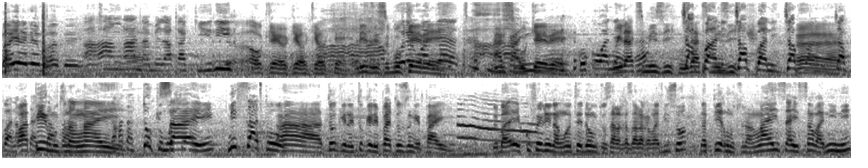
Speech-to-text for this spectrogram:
mayele mabe aanga ah, ah, namelaka kiri ok ok ok ok ah, this is bukere this is bukere relax eh? music relax music japani japani eh, japani wapi mutu na ngai sai misato ah tokende tokende epai tozonga epai ekufeli nango te donc tozalaka zalaka na biso na pire mutu na ngai sai samba nini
